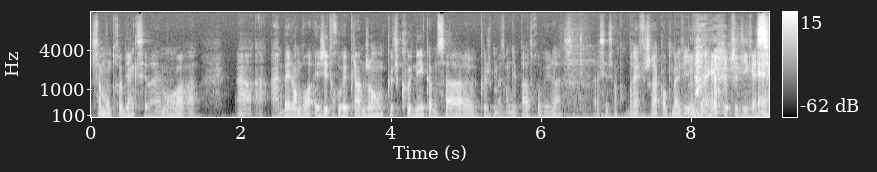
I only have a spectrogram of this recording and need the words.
ça montre bien que c'est vraiment un, bel endroit. Et j'ai trouvé plein de gens que je connais comme ça, euh, que je ne m'attendais pas à trouver là. C'était assez sympa. Bref, je raconte ma vie. je digresse.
